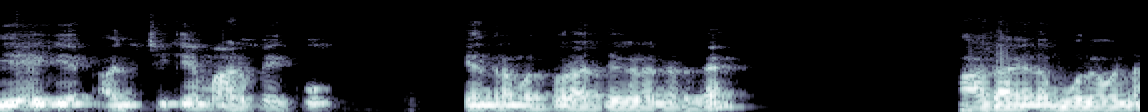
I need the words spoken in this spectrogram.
ಹೇಗೆ ಹಂಚಿಕೆ ಮಾಡಬೇಕು? ಕೇಂದ್ರ ಮತ್ತು ರಾಜ್ಯಗಳ ನಡುವೆ ಆದಾಯದ ಮೂಲವನ್ನ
